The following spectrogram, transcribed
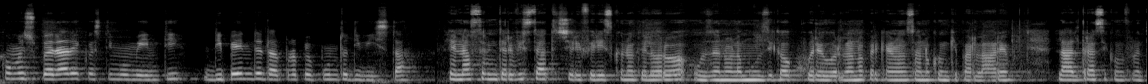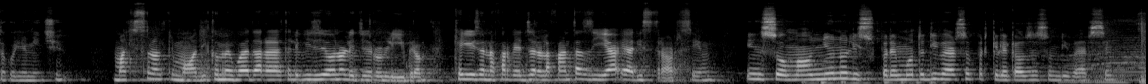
Come superare questi momenti dipende dal proprio punto di vista. Le nostre intervistate ci riferiscono che loro usano la musica oppure urlano perché non sanno con chi parlare, l'altra si confronta con gli amici. Ma ci sono altri modi, come guardare la televisione o leggere un libro, che aiutano a far viaggiare la fantasia e a distrarsi. Insomma, ognuno li supera in modo diverso perché le cause sono diverse.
